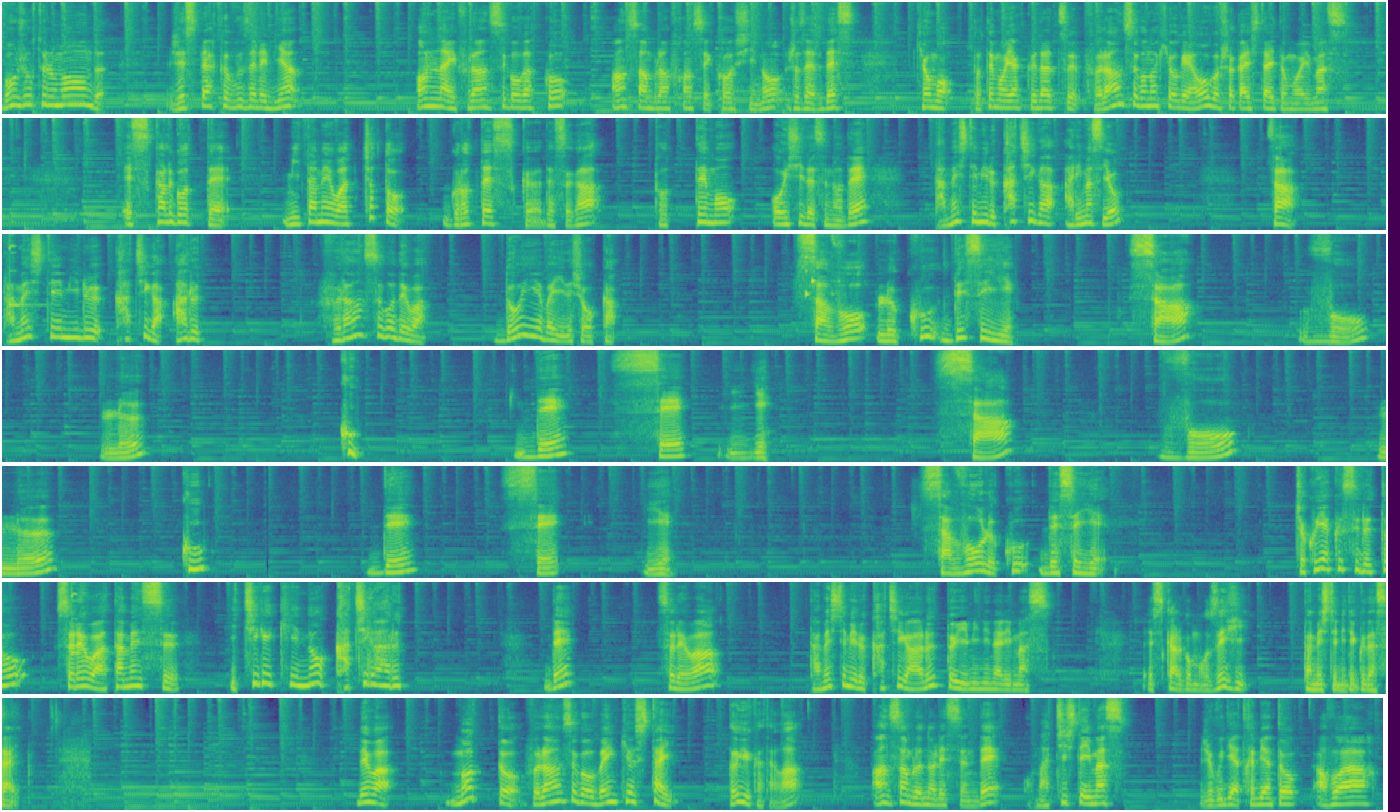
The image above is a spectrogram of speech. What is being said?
Bonjour tout le monde. J'espère que vous allez bien. オンラインフランス語学校アンサンブランフランセ講師のジョゼフです今日もとても役立つフランス語の表現をご紹介したいと思いますエスカルゴって見た目はちょっとグロテスクですがとっても美味しいですので試してみる価値がありますよさあ試してみる価値があるフランス語ではどう言えばいいでしょうか Ça vaut le coup d'essayer. Ça vaut le coup d'essayer. Ça vaut le coup d'essayer. Ça vaut le coup d'essayer. 直訳すると、それは試す一撃の価値がある。で、それは試してみる価値があるという意味になります。エスカルゴもぜひ試してみてください。では、もっとフランス語を勉強したい という方は、アンサンブルのレッスンでお待ちしています。Je vous dis à très bientôt. Au revoir.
